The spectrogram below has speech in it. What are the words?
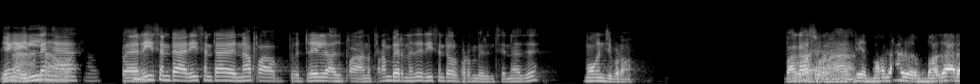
ஏங்க இல்லைங்க. இப்போ ரீசெண்டா ரீசெண்டா என்ன ட்ரெயிலர் அது அந்த படம் பேர் என்னது? ரீசெண்டா ஒரு படம் பேர் இருந்துச்சு. என்னது? மோகன்ஜி படம். பகாசுரனா? இது பகார பகார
